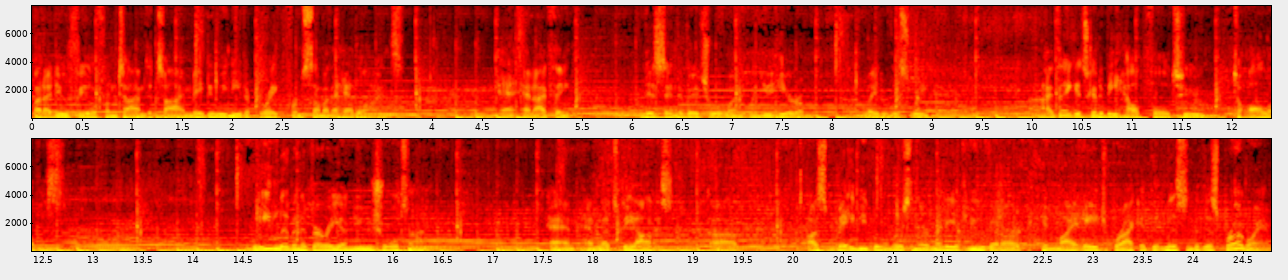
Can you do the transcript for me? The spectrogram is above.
But I do feel from time to time maybe we need a break from some of the headlines. And, and I think this individual, when, when you hear him uh, later this week, I think it's going to be helpful to, to all of us. We live in a very unusual time. And, and let's be honest, uh, us baby boomers, and there are many of you that are in my age bracket that listen to this program,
